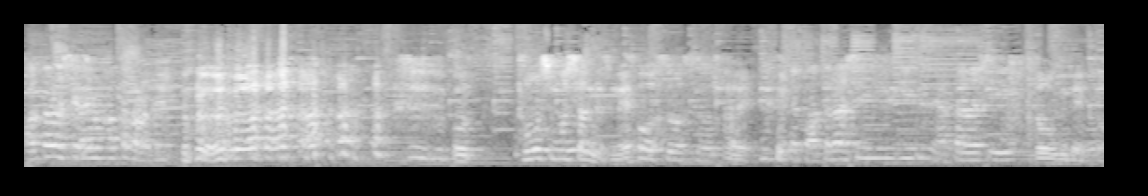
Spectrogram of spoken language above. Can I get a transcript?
新しいアイロン買ったからね。投資もしたんですね。そうそうそう、はい。やっぱ新しい技術で新しい。道具で具。で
